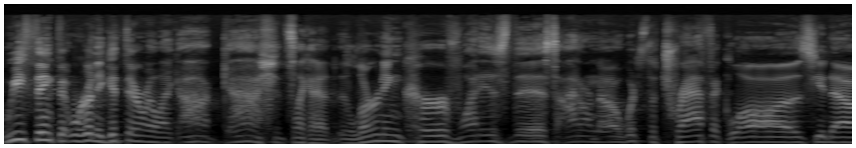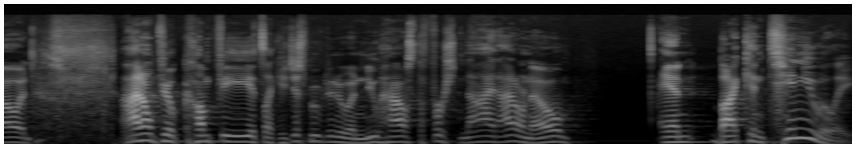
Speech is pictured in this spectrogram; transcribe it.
We think that we're going to get there and we're like, oh gosh, it's like a learning curve. What is this? I don't know. What's the traffic laws, you know? And I don't feel comfy. It's like you just moved into a new house the first night. I don't know. And by continually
